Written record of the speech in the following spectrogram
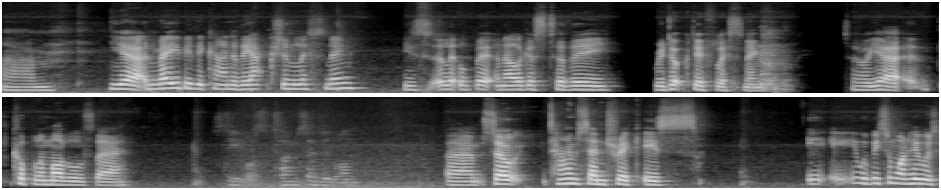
Um, yeah, and maybe the kind of the action listening is a little bit analogous to the reductive listening. So yeah, a couple of models there. Steve, what's the time-centered one? Um, so time-centric is it, it would be someone who was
